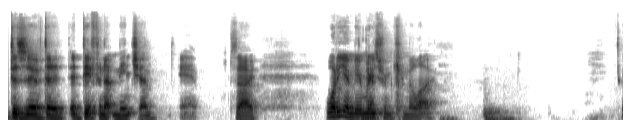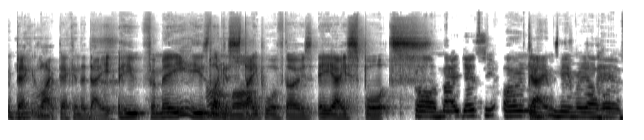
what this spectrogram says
deserved a, a definite mention. Yeah. So, what are your memories from Camilo? Back mm. like back in the day, he for me he's Not like a a staple of those EA Sports. Oh, mate, that's the only Games. memory I have.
